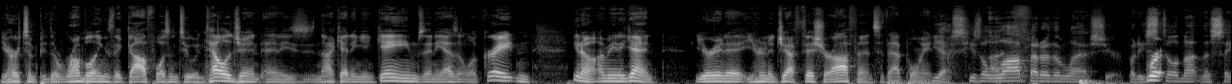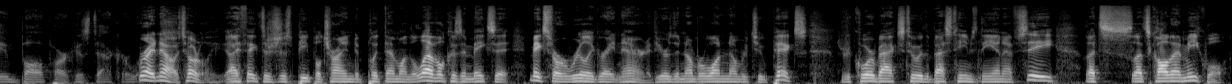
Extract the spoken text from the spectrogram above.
you heard some the rumblings that Goff wasn't too intelligent and he's not getting in games and he hasn't looked great. And you know, I mean, again, you're in a you're in a Jeff Fisher offense at that point. Yes, he's a uh, lot better than last year, but he's still not in the same ballpark as Dak or Wentz. Right, no, totally. I think there's just people trying to put them on the level because it makes it makes for a really great narrative. You're the number one, number two picks. The quarterbacks, two of the best teams in the NFC. Let's let's call them equal.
